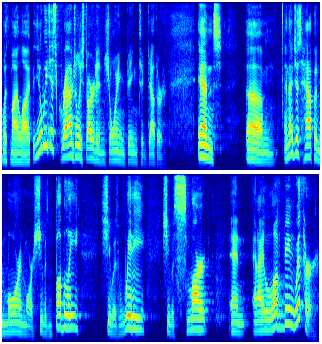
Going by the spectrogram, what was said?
with my life. But you know, we just gradually started enjoying being together. And, um, and that just happened more and more. She was bubbly, she was witty, she was smart, and, and I loved being with her.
